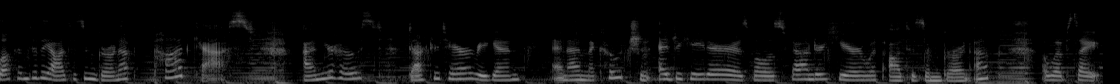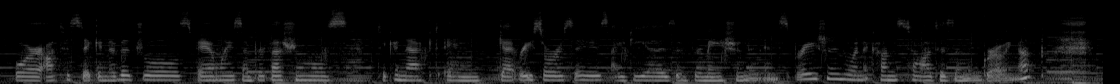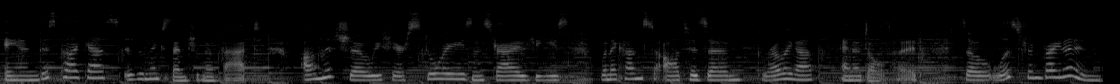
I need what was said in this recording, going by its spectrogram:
welcome to the Autism Grown Up podcast. I'm your host, Dr. Tara Regan, and I'm the coach and educator as well as founder here with Autism Grown Up, a website for autistic individuals, families, and professionals to connect and get resources, ideas, information, and inspiration when it comes to autism and growing up. And this podcast is an extension of that. On this show, we share stories and strategies when it comes to autism, growing up, and adulthood. So let's jump right in.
